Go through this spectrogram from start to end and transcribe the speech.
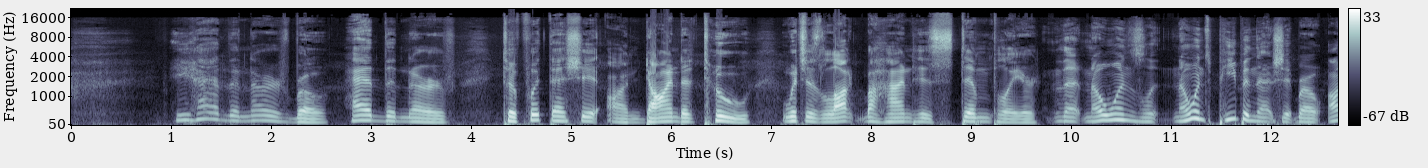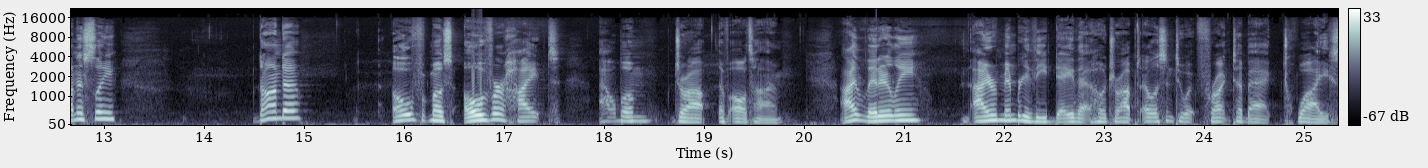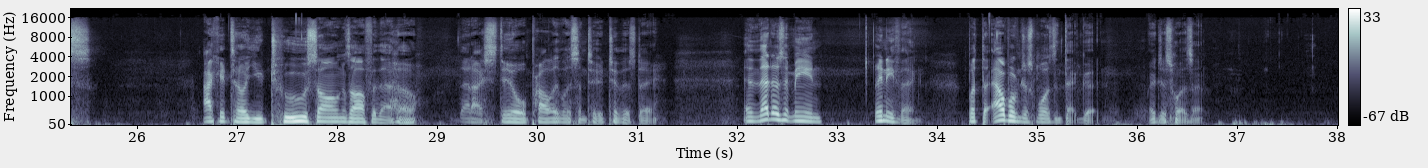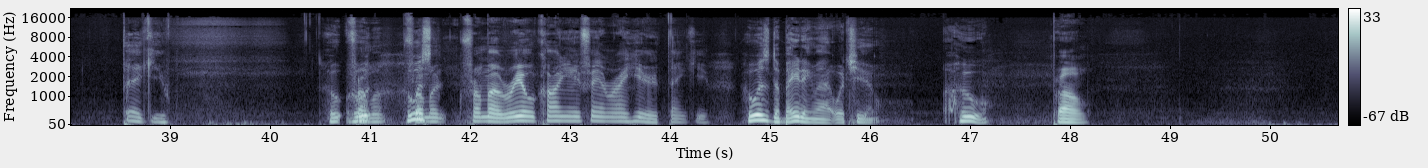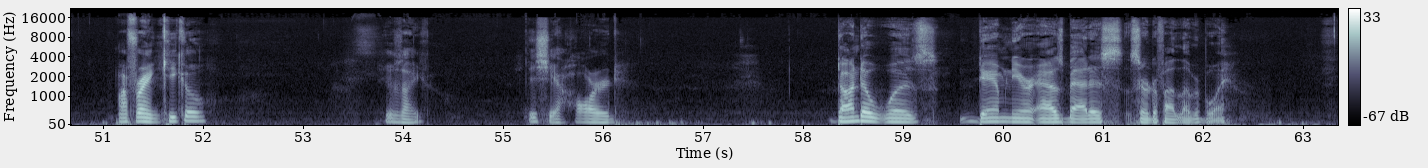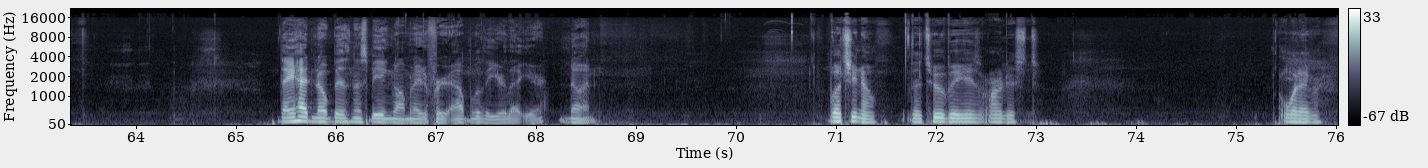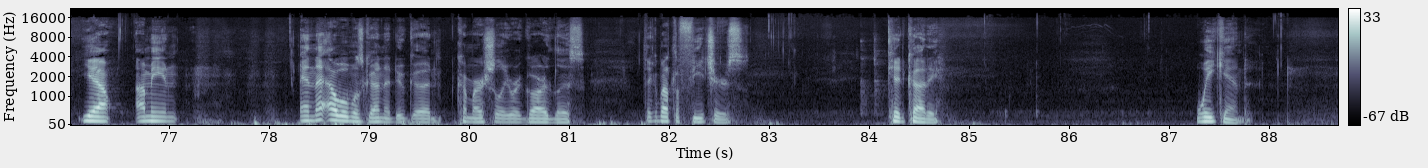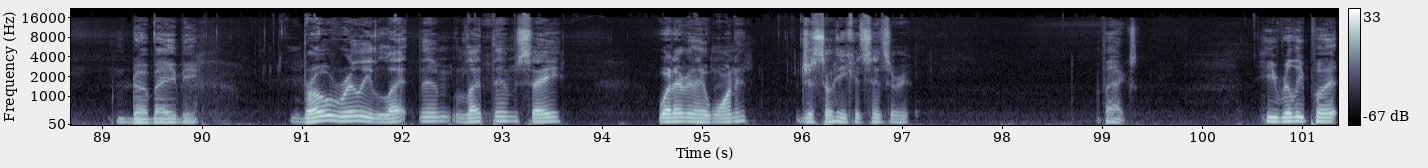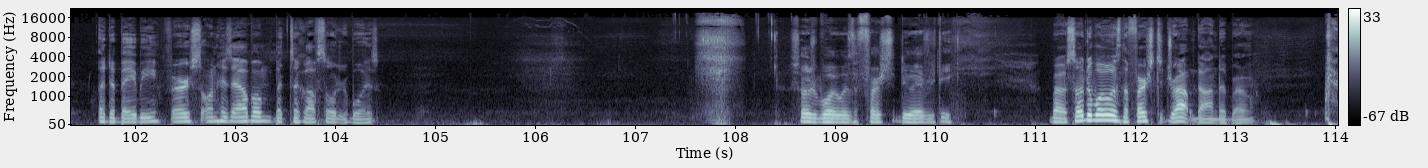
He had the nerve, bro. Had the nerve to put that shit on Donda 2, which is locked behind his stem player. that no one's li- no one's peeping that shit, bro. Honestly, Donda, over most overhyped album drop of all time. I literally, I remember the day that Ho dropped. I listened to it front to back twice. I could tell you two songs off of that Ho. that I still probably listen to to this day. And that doesn't mean anything, but the album just wasn't that good. It just wasn't. Thank you. Who From a, who from is a from a real Kanye fan right here. Thank you, who is debating that with you? Who? bro. My friend Kiko. He was like, "This shit hard." Donda was damn near as bad as Certified Lover Boy. They had no business being nominated for album of the year that year. None. But you know, the two biggest artists. Whatever. Yeah, I mean, and that album was gonna do good commercially, regardless. Think about the features: Kid Cudi, Weeknd, DaBaby. Bro really let them let them say whatever they wanted just so he could censor it. Facts. He really put a DaBaby verse on his album, but took off Soulja Boy's. Soulja Boy was the first to do everything. Bro, Soulja Boy was the first to drop Donda, bro.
